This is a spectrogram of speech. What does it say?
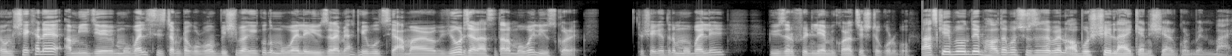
এবং সেখানে আমি যে মোবাইল সিস্টেমটা করব, বেশিরভাগই কিন্তু মোবাইলের ইউজার আমি আগেই বলছি আমার ভিউয়ার যারা আছে তারা মোবাইল ইউজ করে। তো সেক্ষেত্রে মোবাইলে ইউজার ফ্রেন্ডলি আমি করার চেষ্টা করব। আজকে এই পর্যন্তই, ভালো থাকবেন, সুস্থ থাকবেন, অবশ্যই লাইক অ্যান্ড শেয়ার করবেন বাই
